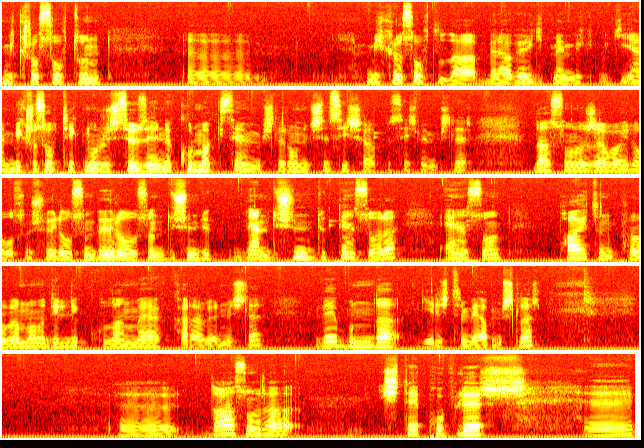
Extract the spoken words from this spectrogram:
Microsoft'un e, Microsoft'la beraber gitmem yani Microsoft teknolojisi üzerine kurmak istememişler. Onun için C Sharp'ı seçmemişler. Daha sonra Java ile olsun, şöyle olsun, böyle olsun düşündük. Yani düşündükten sonra en son Python programlama dilini kullanmaya karar vermişler ve bunu da geliştirme yapmışlar. Ee, daha sonra işte popüler e,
